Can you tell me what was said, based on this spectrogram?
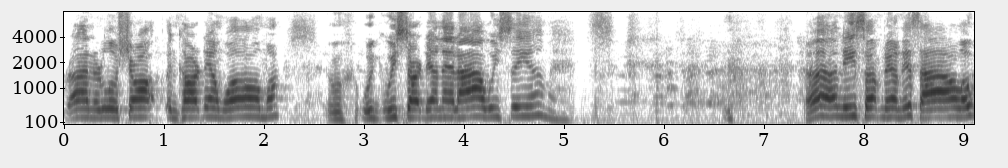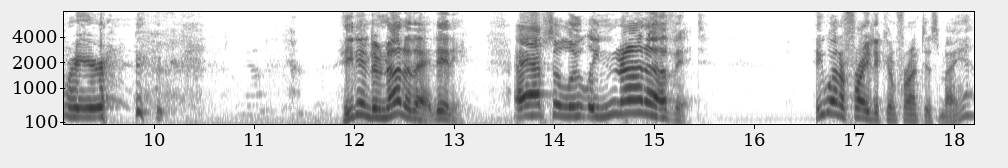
riding our little shopping cart down Walmart. We, we start down that aisle, we see them. Ah, I need something down this aisle over here. he didn't do none of that, did he? Absolutely none of it. He wasn't afraid to confront this man.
